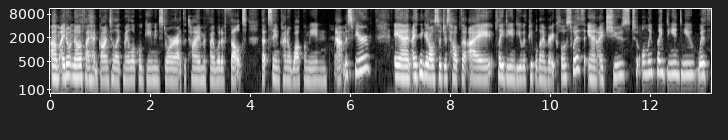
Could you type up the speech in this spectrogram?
Um, I don't know if I had gone to like my local gaming store at the time if I would have felt that same kind of welcoming atmosphere. And I think it also just helped that I play D and D with people that I'm very close with, and I choose to only play D and D with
